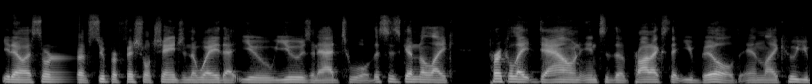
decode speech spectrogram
you know a sort of superficial change in the way that you use an ad tool this is going to like percolate down into the products that you build and like who you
